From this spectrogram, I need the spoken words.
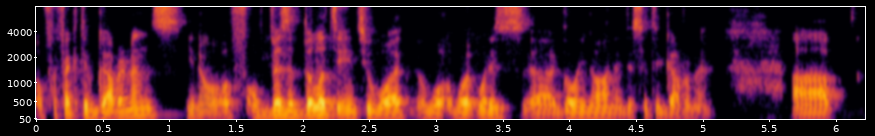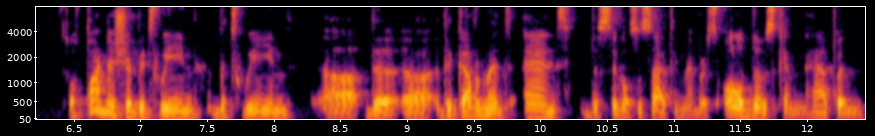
of effective governance, you know, of, of visibility into what, what, what is uh, going on in the city government, uh, of partnership between, between uh, the, the government and the civil society members. All of those can happen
